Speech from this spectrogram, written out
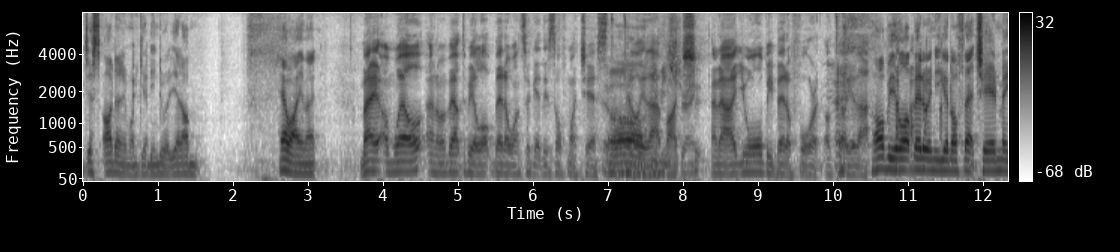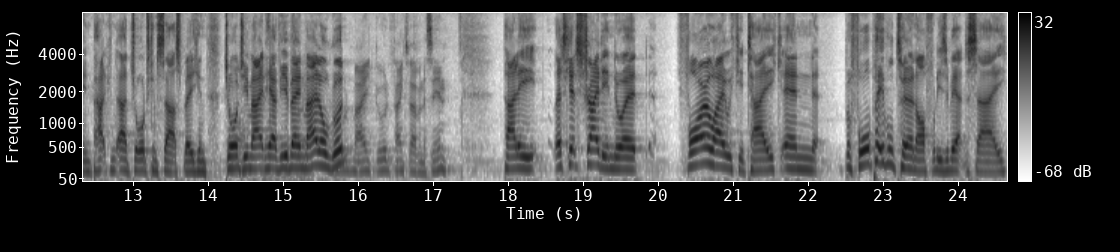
just, I don't even want to get into it yet. I'm, how are you, mate? Mate, I'm well, and I'm about to be a lot better once I get this off my chest. I'll tell you that much. strength. And uh, you'll all be better for it. I'll tell you that. I'll be a lot better when you get off that chair and me and Pat can, uh, George can start speaking. Georgie, mate, how have you been, mate? All good? Good, mate. Good. Thanks for having us in. Paddy, let's get straight into it. Fire away with your take. And before people turn off what he's about to say,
